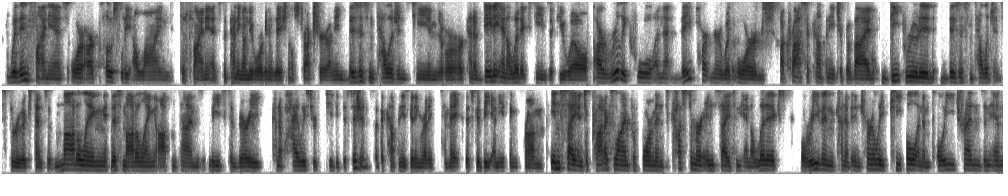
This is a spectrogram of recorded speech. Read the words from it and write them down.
within finance or are closely aligned to finance, depending on the organizational structure. I mean, business intelligence teams or, or, kind of data analytics teams, if you will, are really cool in that they partner with orgs across a company to provide deep rooted business intelligence through extensive modeling. This modeling oftentimes leads to very kind of highly strategic decisions that the company is getting ready to make. This could be anything from insight into product line performance, customer insights and analytics, or even kind of internally people and employee trends and analytics.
